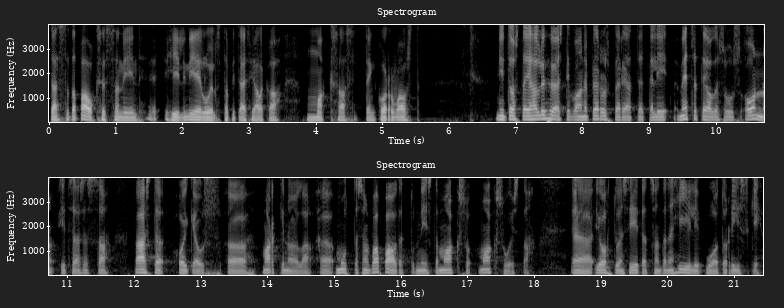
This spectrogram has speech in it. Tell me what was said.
tässä tapauksessa niin hiilinieluilusta pitäisi alkaa maksaa sitten korvausta. Niin tuosta ihan lyhyesti vaan ne perusperiaatteet, eli metsäteollisuus on itse asiassa päästöoikeusmarkkinoilla, mutta se on vapautettu niistä maksu, maksuista johtuen siitä, että se on tämmöinen hiilivuotoriski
